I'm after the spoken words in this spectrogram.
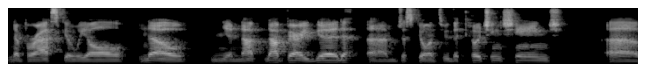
Nebraska, we all know, you know, not not very good, um, just going through the coaching change. Uh,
